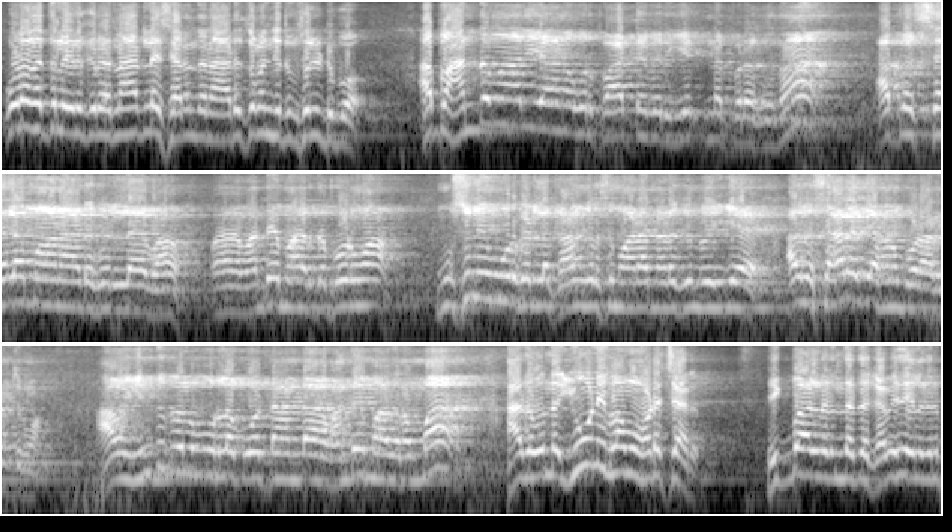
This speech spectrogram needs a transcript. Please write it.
உலகத்தில் இருக்கிற நாட்டில் சிறந்த நாடு தொலைஞ்சிட்டு சொல்லிட்டு போ. அப்போ அந்த மாதிரியான ஒரு பாட்டை இவர் இயற்றின பிறகு தான் அப்போ சில மாநாடுகளில் வந்தே மாநிலத்தை போடுவான். முஸ்லீம் ஊர்களில் காங்கிரஸ் மாநாடு நடக்குன்னு வைங்க அதில் சாரஜாகம் போட ஆரம்பிச்சிருவான். அவன் இந்துக்கள் ஊரில் போட்டான்டா வந்தே மாதிரமா அதை வந்து யூனிஃபார்ம் உடைச்சார். இக்பால் இருந்த அந்த கவிதை எழுதின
